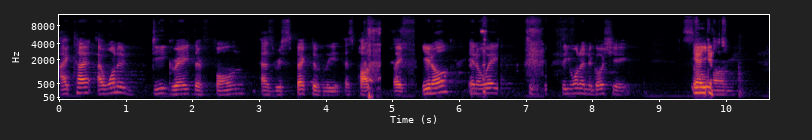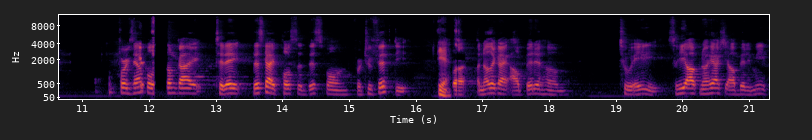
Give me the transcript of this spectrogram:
I kind. I want to degrade their phone as respectively as possible. like you know, in a way, to, so you want to negotiate. So, Yeah, yeah. Um, for example, some guy today, this guy posted this phone for two fifty. Yeah. But another guy outbidded him two eighty. So he out no, he actually outbidded me.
